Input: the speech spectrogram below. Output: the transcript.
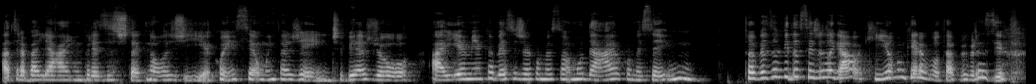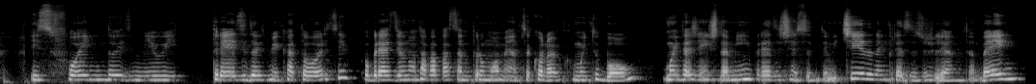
a trabalhar em empresas de tecnologia, conheceu muita gente, viajou. Aí a minha cabeça já começou a mudar. Eu comecei, hum, talvez a vida seja legal aqui, eu não quero voltar para o Brasil. Isso foi em 2013. 2013 2014. O Brasil não estava passando por um momento econômico muito bom. Muita gente da minha empresa tinha sido demitida, da empresa do Juliano também.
